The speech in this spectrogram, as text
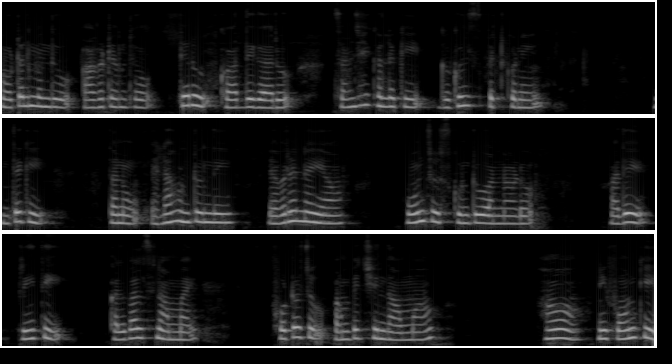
హోటల్ ముందు ఆగటంతో ఇద్దరు కార్ దిగారు. సంజయ్ కళ్ళకి గగుల్స్ పెట్టుకొని ఇంతకీ తను ఎలా ఉంటుంది? ఎవరన్నయ్యా? ఫోన్ చూసుకుంటూ అన్నాడు. అదే ప్రీతి కలవాల్సిన అమ్మాయి. ఫోటో చూ పంపించిందా అమ్మ? నీ ఫోన్కి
